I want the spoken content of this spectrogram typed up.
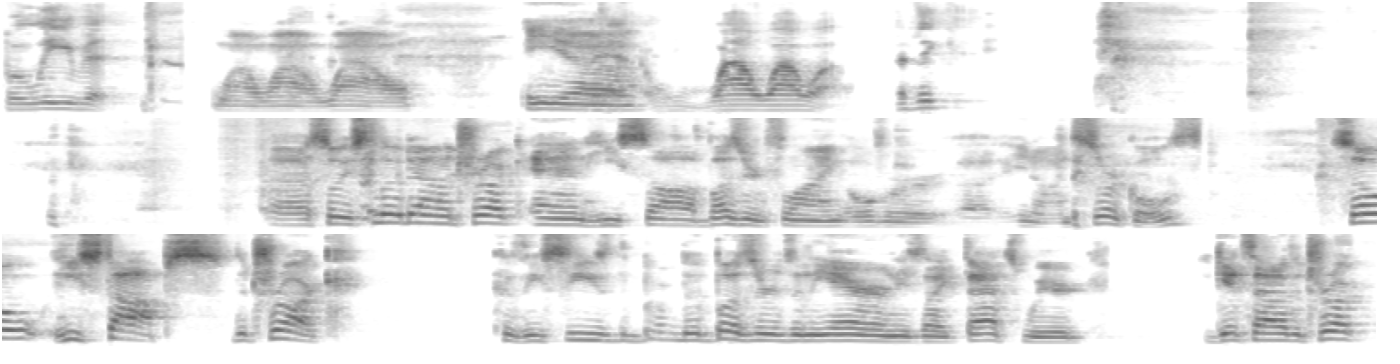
believe it. Wow! Wow! Wow! He uh, Man, wow, wow, wow. I think uh, so he slowed down the truck and he saw a buzzard flying over, uh, you know, in circles. So he stops the truck because he sees the, the buzzards in the air and he's like, "That's weird." He gets out of the truck.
